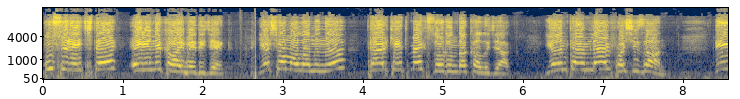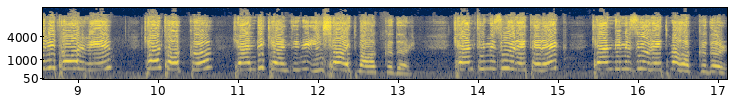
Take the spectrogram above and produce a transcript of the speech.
bu süreçte evini kaybedecek. Yaşam alanını terk etmek zorunda kalacak. Yöntemler faşizan. David Harvey, kent hakkı kendi kentini inşa etme hakkıdır. Kentimizi üreterek kendimizi üretme hakkıdır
